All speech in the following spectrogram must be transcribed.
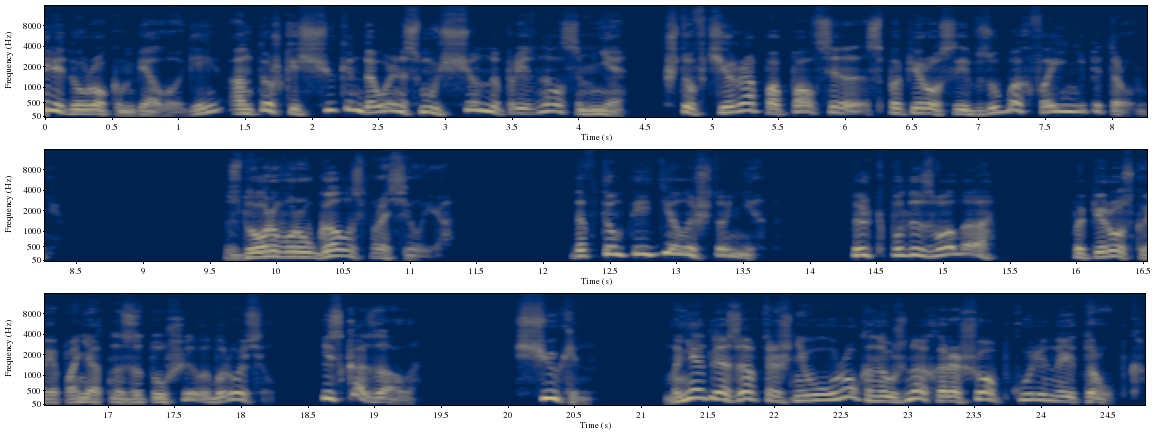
Перед уроком биологии Антошка Щукин довольно смущенно признался мне, что вчера попался с папиросой в зубах Фаине Петровне. «Здорово ругала?» — спросил я. «Да в том-то и дело, что нет. Только подозвала. Папироску я, понятно, затушил и бросил. И сказала. «Щукин, мне для завтрашнего урока нужна хорошо обкуренная трубка.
